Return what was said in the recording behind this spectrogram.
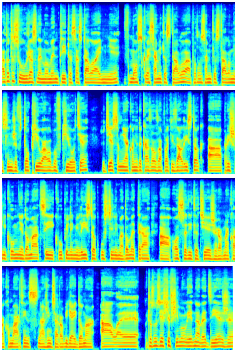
A toto sú úžasné momenty, to sa stalo aj mne. V Moskve sa mi to stalo a potom sa mi to stalo, myslím, že v Tokiu alebo v Kyote že tiež som nejako nedokázal zaplatiť za lístok a prišli ku mne domáci, kúpili mi lístok, pustili ma do metra a odvtedy to tiež rovnako ako Martin snažím sa robiť aj doma. Ale čo som si ešte všimol, jedna vec je, že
